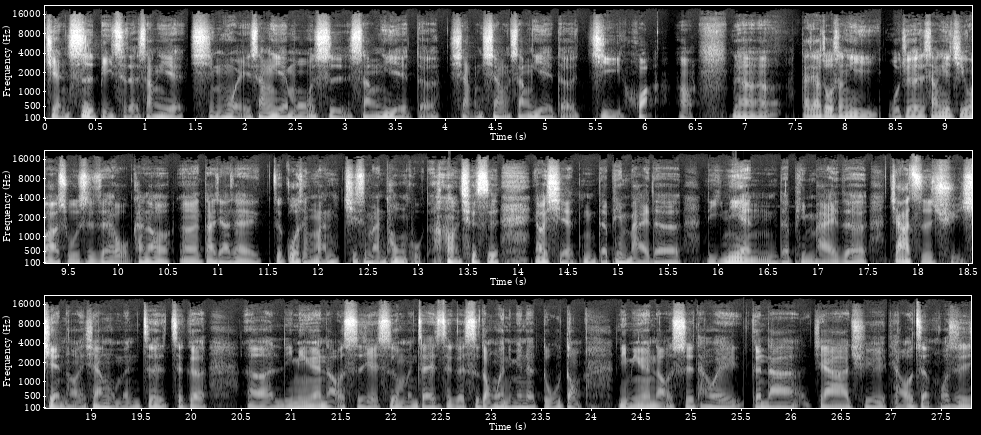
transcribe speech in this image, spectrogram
检视彼此的商业行为、商业模式、商业的想象、商业的计划啊，那。大家做生意，我觉得商业计划书是在我看到，呃，大家在这过程蛮其实蛮痛苦的哈，就是要写你的品牌的理念、你的品牌的价值曲线哈，像我们这这个呃李明远老师也是我们在这个司董会里面的独董李明远老师，他会跟大家去调整，或是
